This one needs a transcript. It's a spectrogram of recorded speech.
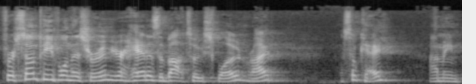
for some people in this room, your head is about to explode, right? That's okay. I mean,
